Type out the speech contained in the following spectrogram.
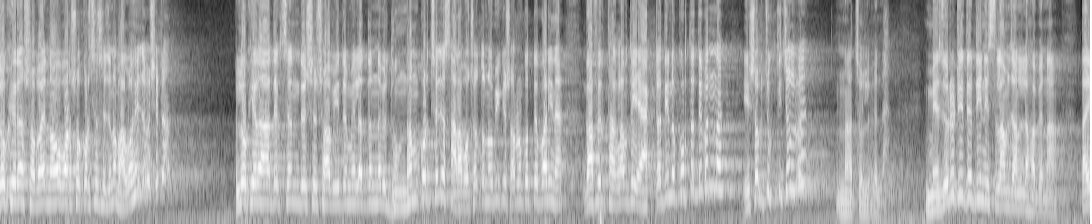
লোকেরা সবাই নববর্ষ করছে, সেজন্য ভালো হয়ে যাবে সেটা। লোকেরা দেখছেন দেশে সব ঈদে মিলাদুন নবীর ধুমধাম করছে যে সারা বছর তো নবীকে স্মরণ করতে পারি না। গাফিল থাকলাম তো একটা দিনও করতে দেবেন না। এসব যুক্তি চলবে? না চলবে না। মেজরিটিতে দিন ইসলাম জানলে হবে না। তাই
